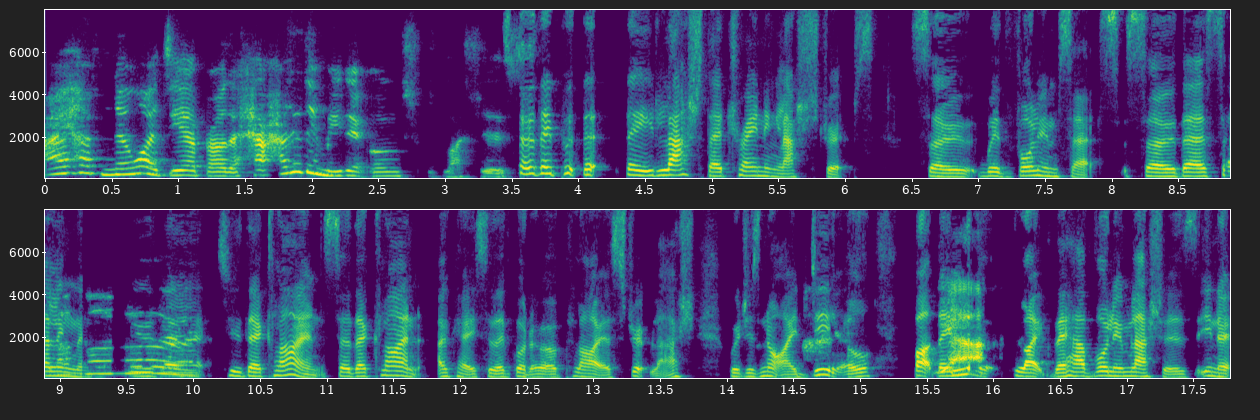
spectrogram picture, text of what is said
I have no idea about it. How, how do they make their own strip lashes? So they put the, they lash their training lash strips so with volume sets so they're selling them to their ah. to their clients. So their client okay so they've got to apply a strip lash which is not ideal but they yeah. look like they have volume lashes you know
